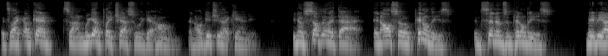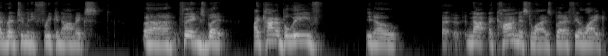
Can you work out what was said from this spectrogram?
it's like, okay, son, we got to play chess when we get home, and I'll get you that candy. You know, something like that. And also penalties, incentives and penalties. Maybe I read too many freakonomics uh, things, but I kind of believe, you know, uh, not economist wise, but I feel like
